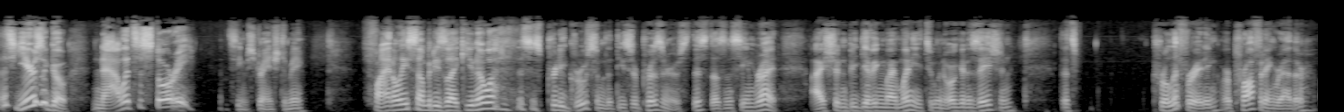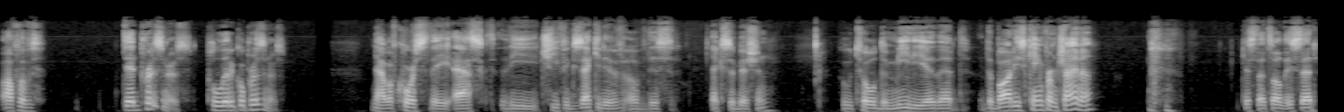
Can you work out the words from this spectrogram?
That's years ago. Now it's a story? That seems strange to me. Finally, somebody's like, you know what? This is pretty gruesome that these are prisoners. This doesn't seem right. I shouldn't be giving my money to an organization that's proliferating, or profiting rather, off of dead prisoners, political prisoners. Now, of course, they asked the chief executive of this exhibition, who told the media that the bodies came from China. Guess that's all they said.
